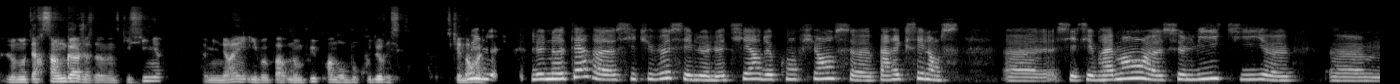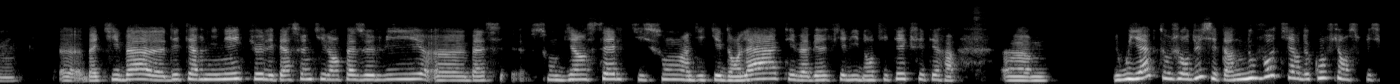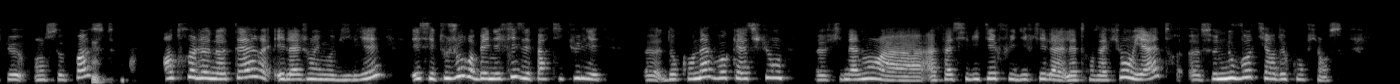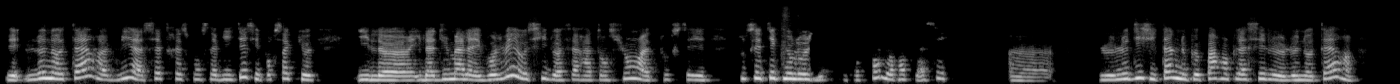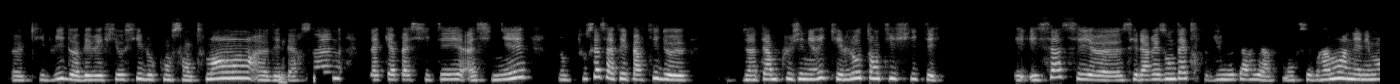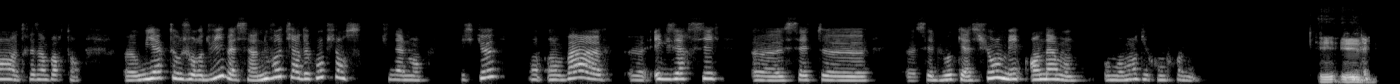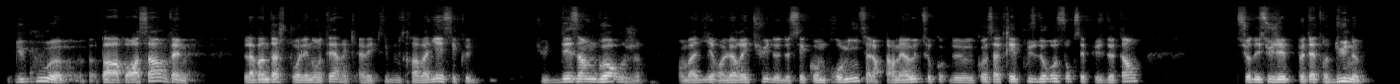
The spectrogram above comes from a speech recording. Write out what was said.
le notaire s'engage dans ce qu'il signe, mine de rien, il ne veut pas non plus prendre beaucoup de risques. Ce qui est normal. le, notaire, euh, si tu veux, c'est le, tiers de confiance euh, par excellence. Euh, c'est vraiment celui qui euh, bah, qui va euh, déterminer que les personnes qui en face de lui euh, bah, sont bien celles qui sont indiquées dans l'acte, il va vérifier l'identité, etc. Euh, WeAct aujourd'hui, c'est un nouveau tiers de confiance puisqu'on se poste entre le notaire et l'agent immobilier et c'est toujours au bénéfice des particuliers. donc, on a vocation finalement à, faciliter, fluidifier la, la, transaction et à être ce nouveau tiers de confiance. Mais le notaire, lui, a cette responsabilité. C'est pour ça qu'il euh, il a du mal à évoluer aussi. Il doit faire attention à toutes ces, toutes ces technologies qui ne peuvent pas le remplacer. Euh, le, digital ne peut pas remplacer le, notaire, euh, qui lui doit vérifier aussi le consentement des personnes, la capacité à signer. Donc tout ça, ça fait partie d'un terme plus générique qui est l'authenticité. Et, ça, c'est la raison d'être du notariat. Donc c'est vraiment un élément très important. Euh, WeAct aujourd'hui, bah, c'est un nouveau tiers de confiance finalement, puisque on, va euh, exercer euh, cette, cette vocation, mais en amont, au moment du compromis. Et, du coup, par rapport à ça, enfin, l'avantage pour les notaires avec qui vous travaillez, c'est que tu désengorges, on va dire, leur étude de ces compromis. Ça leur permet à eux de, consacrer plus de ressources et plus de temps sur des sujets peut-être d'une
